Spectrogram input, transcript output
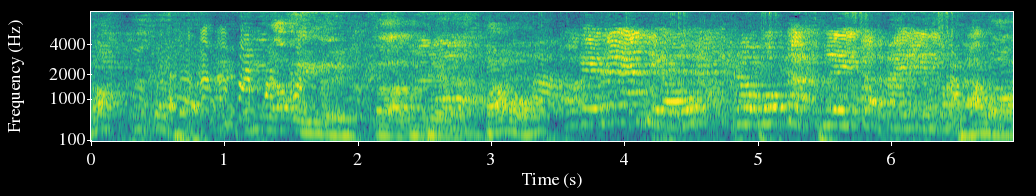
ไม่สนใจเนาะนี่เราเองเลยเออโอเคครับผม โอเคถ้างั้นเดี๋ยวเราพบกับเพลงต่อไปเลยดีกว่า ครับผม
